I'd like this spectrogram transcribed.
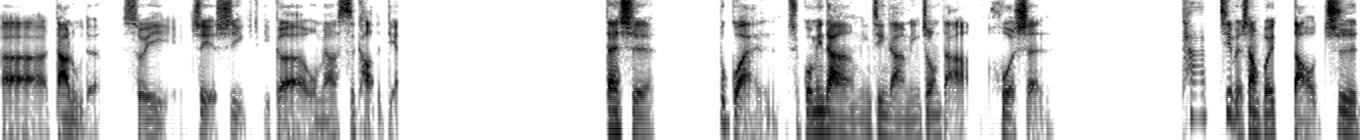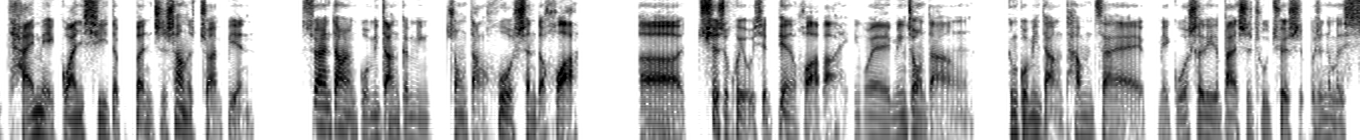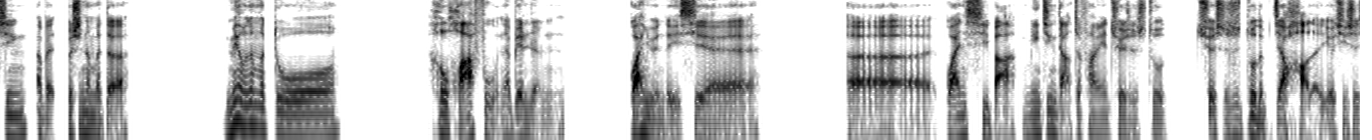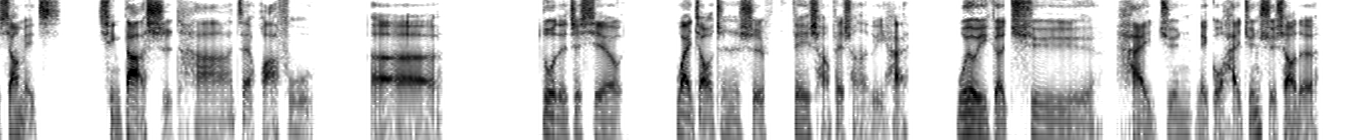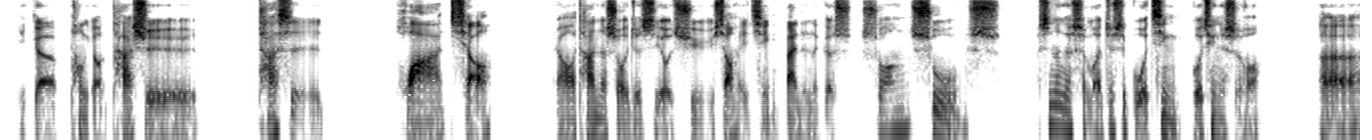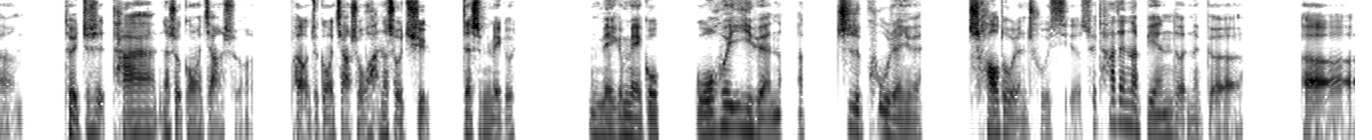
呃大陆的，所以这也是一一个我们要思考的点。但是不管是国民党、民进党、民众党获胜。它基本上不会导致台美关系的本质上的转变。虽然当然，国民党跟民众党获胜的话，呃，确实会有一些变化吧。因为民众党跟国民党他们在美国设立的办事处确实不是那么的新啊，不不是那么的，没有那么多和华府那边人官员的一些呃关系吧。民进党这方面确实是做，确实是做的比较好的，尤其是肖美琪。秦大使他在华府，呃，做的这些外交真的是非常非常的厉害。我有一个去海军美国海军学校的一个朋友，他是他是华侨，然后他那时候就是有去肖美琴办的那个双数是是那个什么，就是国庆国庆的时候，呃，对，就是他那时候跟我讲说。朋友就跟我讲说，哇，那时候去，但是每个每个美国国会议员啊、智库人员，超多人出席的，所以他在那边的那个呃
